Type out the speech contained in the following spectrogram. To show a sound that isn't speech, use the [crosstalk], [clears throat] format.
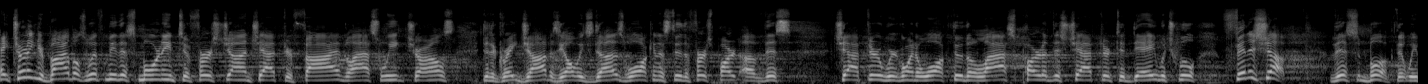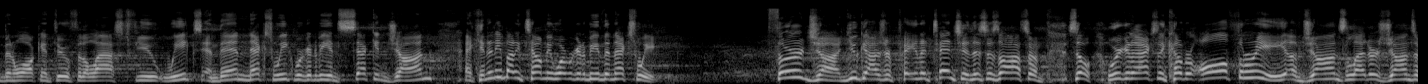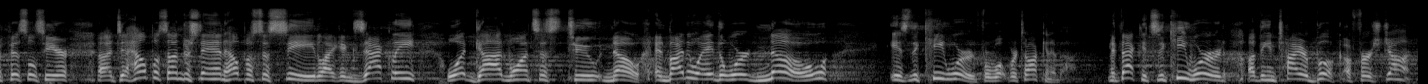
Hey, turning your Bibles with me this morning to 1 John chapter 5. Last week, Charles did a great job, as he always does, walking us through the first part of this chapter. We're going to walk through the last part of this chapter today, which will finish up this book that we've been walking through for the last few weeks. And then next week, we're going to be in 2 John. And can anybody tell me where we're going to be the next week? Third John, you guys are paying attention. This is awesome. So, we're going to actually cover all three of John's letters, John's epistles here, uh, to help us understand, help us to see, like exactly what God wants us to know. And by the way, the word know is the key word for what we're talking about. In fact, it's the key word of the entire book of First John.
